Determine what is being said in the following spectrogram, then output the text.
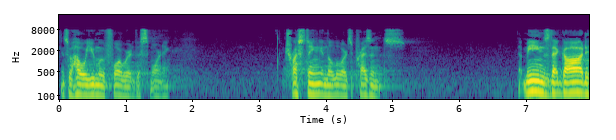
And so, how will you move forward this morning? Trusting in the Lord's presence. That means that God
